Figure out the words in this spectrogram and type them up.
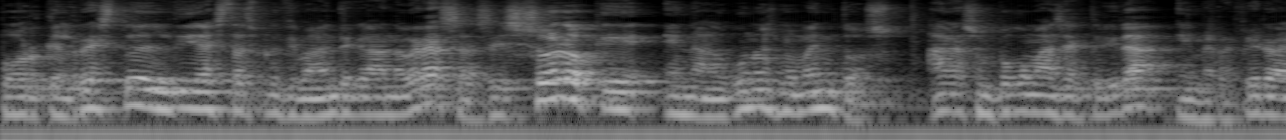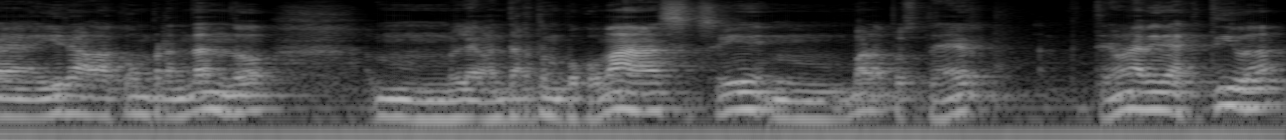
porque el resto del día estás principalmente quemando grasas. Es solo que en algunos momentos hagas un poco más de actividad, y me refiero a ir a la compra andando, mm, levantarte un poco más, ¿sí? Mm, bueno, pues tener, tener una vida activa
